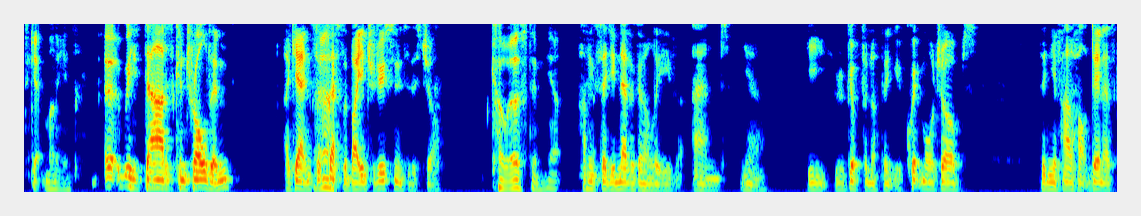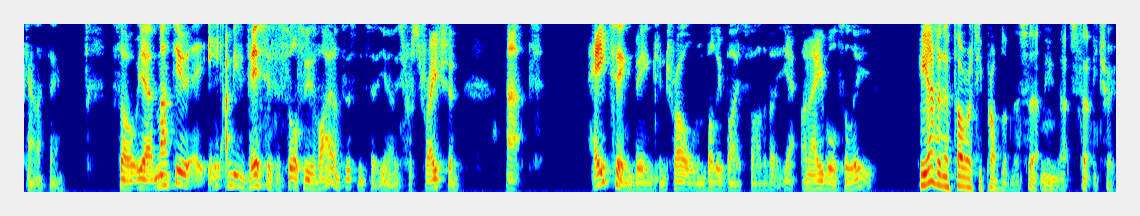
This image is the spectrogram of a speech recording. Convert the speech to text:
to get money in? Uh, his dad has controlled him, again, successfully by introducing him to this job. Coerced him, yeah. having said you're never going to leave and you know you, you're good for nothing you quit more jobs than you've had hot dinners kind of thing so yeah matthew he, i mean this is the source of his violence isn't it you know his frustration at hating being controlled and bullied by his father but yet unable to leave He has an authority problem. That's certainly Mm. that's certainly true.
